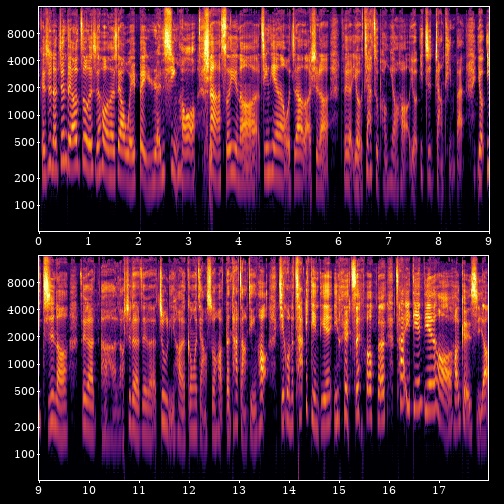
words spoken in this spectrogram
可是呢，真的要做的时候呢，是要违背人性哈。那所以呢，今天呢，我知道老师了这个有家族朋友哈，有一只涨停板，有一只呢，这个啊老师的这个助理哈跟我讲说哈，等它涨停哈。结果呢，差一点点，因为最后呢，差一点点哦，好可惜哦。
